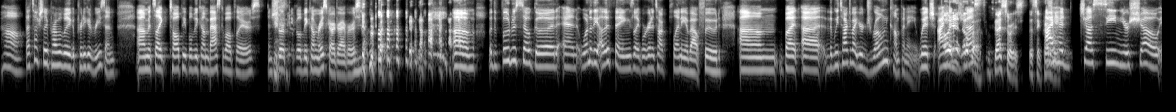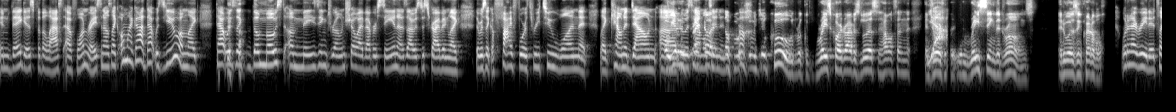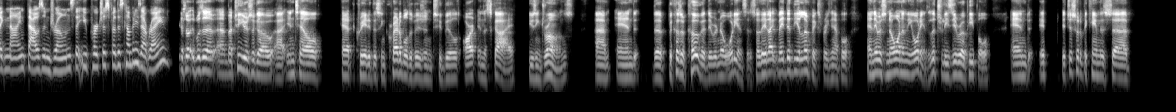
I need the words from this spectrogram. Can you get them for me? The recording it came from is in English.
Oh, that's actually probably a pretty good reason. Um, it's like tall people become basketball players and short people become race car drivers. um, but the food was so good. And one of the other things, like we're going to talk plenty about food, um, but uh, the, we talked about your drone company, which I oh, had yeah, just Nova. Sky Stories. That's incredible. I had just seen your show in Vegas for the last F1 race. And I was like, oh my God, that was you. I'm like, that was like the most amazing drone show I've ever seen. As I was describing, like there was like a five, four, three, two, one that like counted down uh, oh, yeah, Lewis right. Hamilton. No, and, no, It was so cool. Race car drivers, Lewis and Hamilton and George were racing the drones. It was incredible what did I read? It's like 9,000 drones that you purchased for this company. Is that right? Yeah, so it was a, about two years ago, uh, Intel had created this incredible division to build art in the sky using drones. Um, and the because of COVID, there were no audiences. So they like they did the Olympics, for example, and there was no one in the audience, literally zero people. And it it just sort of became this uh,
